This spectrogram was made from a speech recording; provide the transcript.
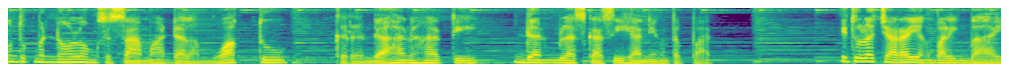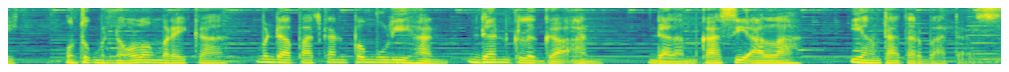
untuk menolong sesama dalam waktu, kerendahan hati, dan belas kasihan yang tepat. Itulah cara yang paling baik untuk menolong mereka mendapatkan pemulihan dan kelegaan dalam kasih Allah yang tak terbatas.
